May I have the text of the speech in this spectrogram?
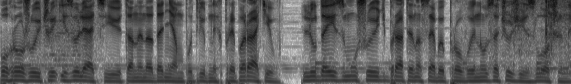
погрожуючи ізоляцією та ненаданням потрібних препаратів, людей змушують брати на себе провину за чужі злочини.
